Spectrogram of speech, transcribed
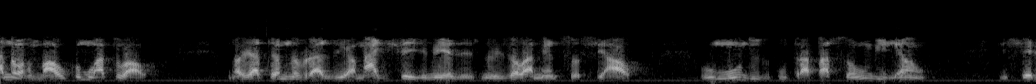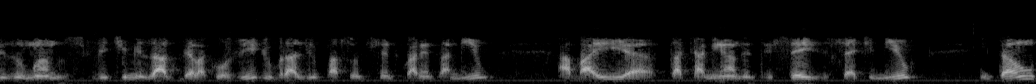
anormal como o atual. Nós já estamos no Brasil há mais de seis meses no isolamento social. O mundo ultrapassou um milhão de seres humanos vitimizados pela Covid. O Brasil passou de 140 mil. A Bahia está caminhando entre 6 e 7 mil. Então,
